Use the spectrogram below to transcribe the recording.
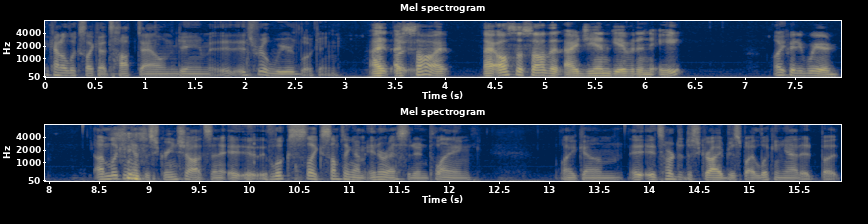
It kind of looks like a top-down game. It, it's real weird looking. I, I saw it. I also saw that IGN gave it an eight. Like- Pretty weird. I'm looking at the screenshots, and it, it, it looks like something I'm interested in playing. Like, um, it, it's hard to describe just by looking at it, but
